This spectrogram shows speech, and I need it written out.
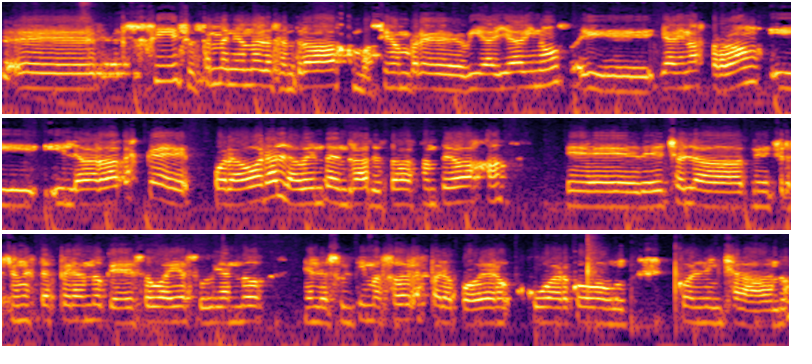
Eh, sí, se están vendiendo las entradas como siempre vía Yainos, y, perdón, y, la verdad es que por ahora la venta de entradas está bastante baja. Eh, de hecho, la administración está esperando que eso vaya subiendo en las últimas horas para poder jugar con, con la hinchada, ¿no?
